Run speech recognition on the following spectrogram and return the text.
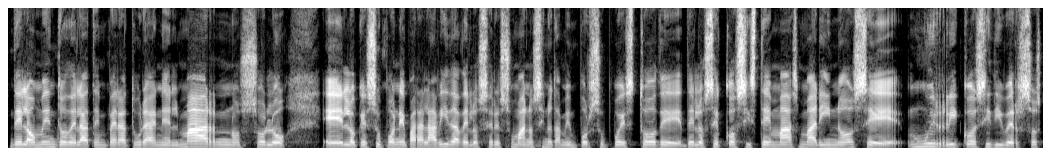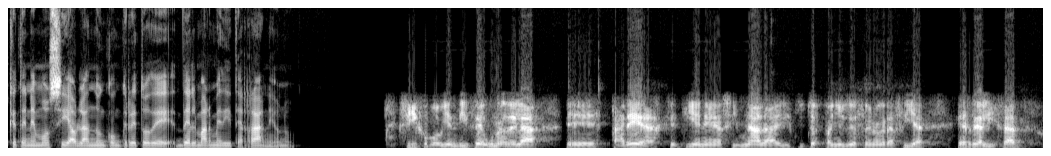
del aumento de la temperatura en el mar, no solo eh, lo que supone para la vida de los seres humanos, sino también, por supuesto, de, los ecosistemas marinos muy ricos y diversos que tenemos, y hablando en concreto del mar Mediterráneo, ¿no? Sí, como bien dice, una de las eh, tareas que tiene asignada el Instituto Español de Oceanografía es realizar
